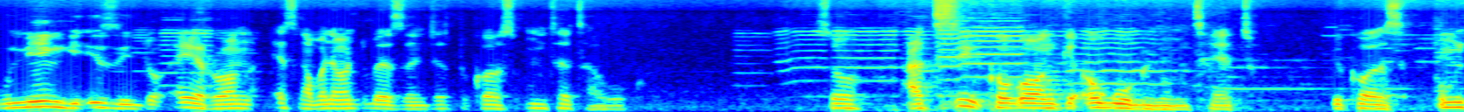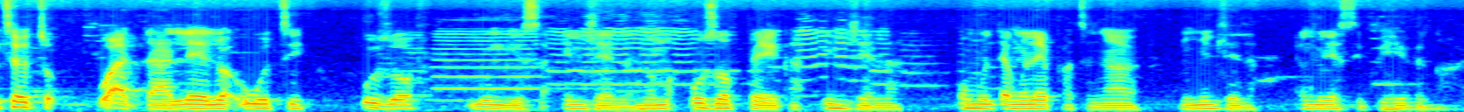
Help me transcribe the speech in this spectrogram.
kuningi izinto ey-wrong esingabona abantu bezenza just because umthetho awukho. So akusikho konke okubi ngomthetho because umthetho wadalelwa ukuthi uzolungisa indlela noma uzobheka indlela umuntu ekumele ay'phathe ngayo noma indlela ekumele sibhehave ngayo.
